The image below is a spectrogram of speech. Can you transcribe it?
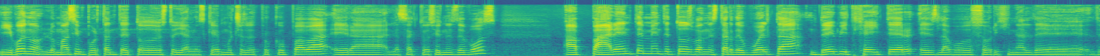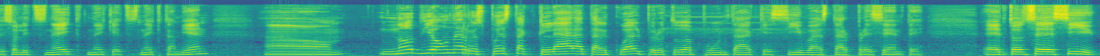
Y bueno, lo más importante de todo esto y a los que muchos les preocupaba era las actuaciones de voz. Aparentemente todos van a estar de vuelta. David Hater es la voz original de, Solid Snake, Naked Snake también. No dio una respuesta clara tal cual, pero todo apunta a que sí va a estar presente. Entonces sí,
